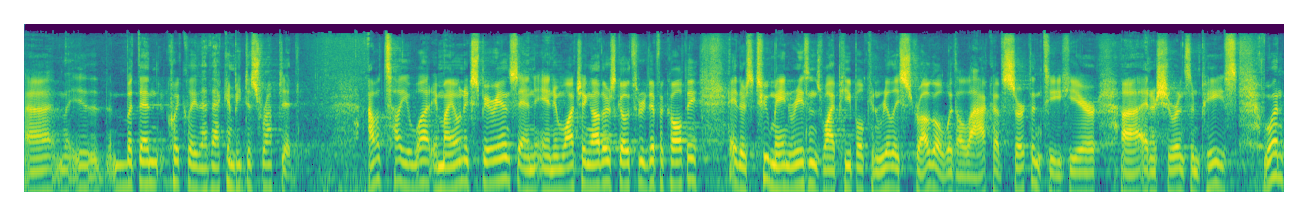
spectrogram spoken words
Uh, but then quickly that, that can be disrupted. I will tell you what, in my own experience and, and in watching others go through difficulty, hey, there's two main reasons why people can really struggle with a lack of certainty here uh, and assurance and peace. One,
